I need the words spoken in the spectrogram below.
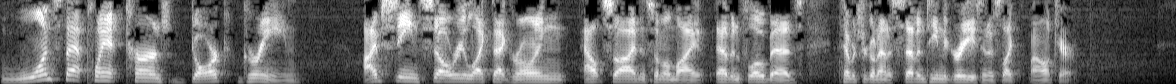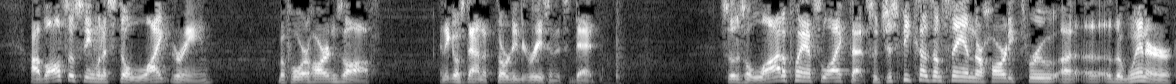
once that plant turns dark green, I've seen celery like that growing outside in some of my ebb and flow beds, temperature go down to 17 degrees, and it's like, I don't care. I've also seen when it's still light green before it hardens off, and it goes down to 30 degrees and it's dead. So there's a lot of plants like that. So just because I'm saying they're hardy through uh, uh, the winter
